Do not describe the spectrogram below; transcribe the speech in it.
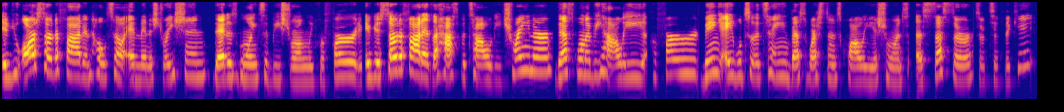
If you are certified in hotel administration, that is going to be strongly preferred. If you're certified as a hospitality trainer, that's going to be highly preferred. Being able to attain Best Western's Quality Assurance Assessor certificate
